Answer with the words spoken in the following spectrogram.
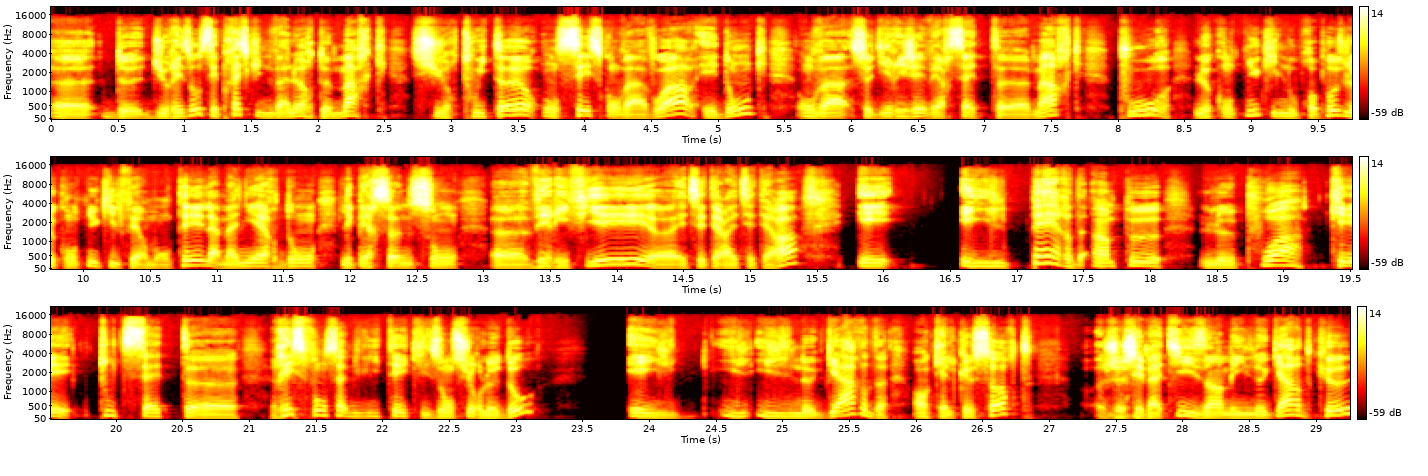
euh, du réseau, c'est presque une valeur de marque sur Twitter. On sait ce qu'on va avoir et donc on va se diriger vers cette euh, marque pour le contenu qu'il nous propose, le contenu qu'il fait remonter, la manière dont les personnes sont euh, vérifiées, etc., etc. Et ils perdent un peu le poids qu'est toute cette responsabilité qu'ils ont sur le dos, et ils, ne gardent en quelque sorte, je schématise, hein, mais ils ne gardent que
